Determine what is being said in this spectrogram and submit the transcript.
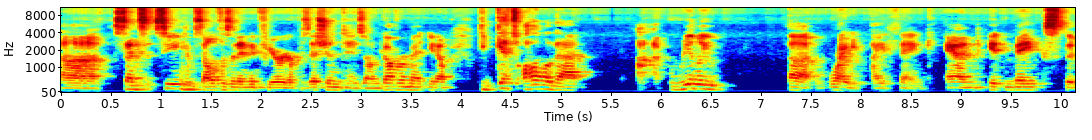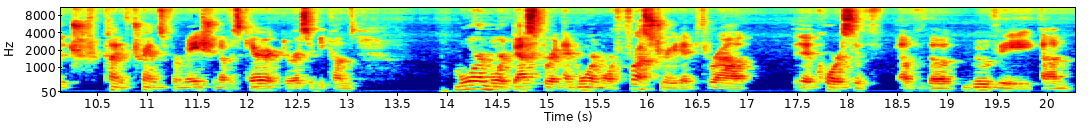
uh, sense, seeing himself as in an inferior position to his own government. You know, he gets all of that uh, really uh, right, I think, and it makes the tr- kind of transformation of his character as he becomes more and more desperate and more and more frustrated throughout the course of of the movie. Um,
